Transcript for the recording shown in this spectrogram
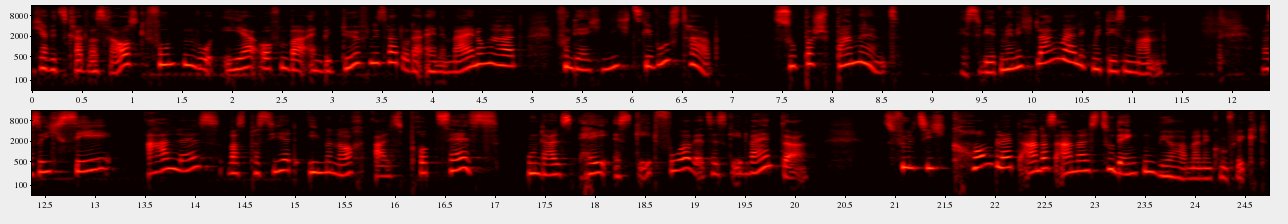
Ich habe jetzt gerade was rausgefunden, wo er offenbar ein Bedürfnis hat oder eine Meinung hat, von der ich nichts gewusst habe. Super spannend es wird mir nicht langweilig mit diesem Mann. Also ich sehe alles, was passiert, immer noch als Prozess und als, hey, es geht vorwärts, es geht weiter. Es fühlt sich komplett anders an, als zu denken, wir haben einen Konflikt.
